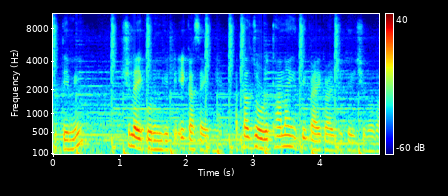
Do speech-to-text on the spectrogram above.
तिथे मी शिलाई करून घेतली एका साईडने आता जोडताना इथे काय काळजी घ्यायची बघा.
